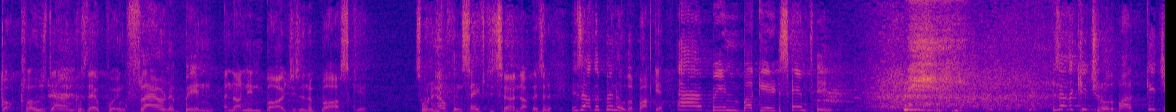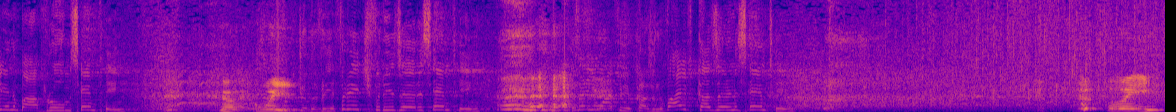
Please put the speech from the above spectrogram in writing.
got closed down because they were putting flour in a bin and onion barges in a basket. So when health and safety turned up, they said, is that the bin or the bucket? Ah, bin, bucket, same thing. is that the kitchen or the bar? Kitchen, bathroom, same thing. Wait, fridge, fridge, freezer, the same thing. is that your wife or your cousin? Wife, cousin, the same thing. wait.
